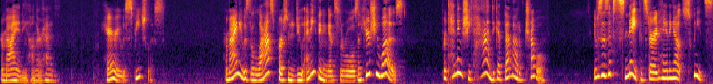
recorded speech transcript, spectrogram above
Hermione hung her head. Harry was speechless. Hermione was the last person to do anything against the rules, and here she was, pretending she had to get them out of trouble. It was as if Snape had started handing out sweets.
